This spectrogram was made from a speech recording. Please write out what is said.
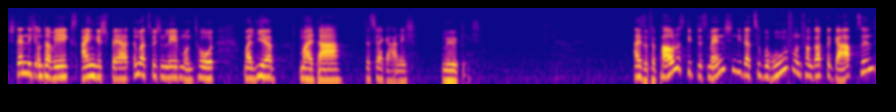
Ständig unterwegs, eingesperrt, immer zwischen Leben und Tod, mal hier, mal da, das wäre gar nicht möglich. Also für Paulus gibt es Menschen, die dazu berufen und von Gott begabt sind,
